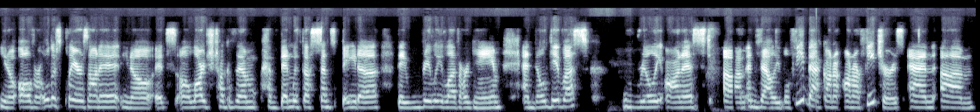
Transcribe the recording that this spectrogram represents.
you know all of our oldest players on it you know it's a large chunk of them have been with us since beta they really love our game and they'll give us really honest um, and valuable feedback on our, on our features. And um,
